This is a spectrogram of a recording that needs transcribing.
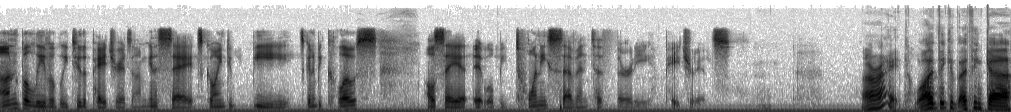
unbelievably to the Patriots, and I'm going to say it's going to be it's going to be close. I'll say it, it will be 27 to 30 Patriots. All right. Well, I think I think uh,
